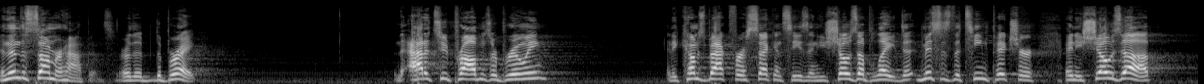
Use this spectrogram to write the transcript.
And then the summer happens, or the, the break. And the attitude problems are brewing. And he comes back for a second season. He shows up late, misses the team picture, and he shows up.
